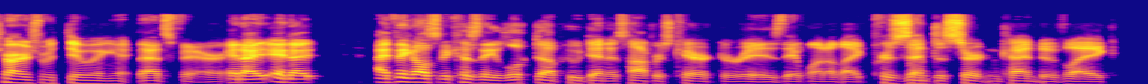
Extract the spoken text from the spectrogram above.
charged with doing it. that's fair. And I and I I think also because they looked up who Dennis Hopper's character is, they want to like present a certain kind of like.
